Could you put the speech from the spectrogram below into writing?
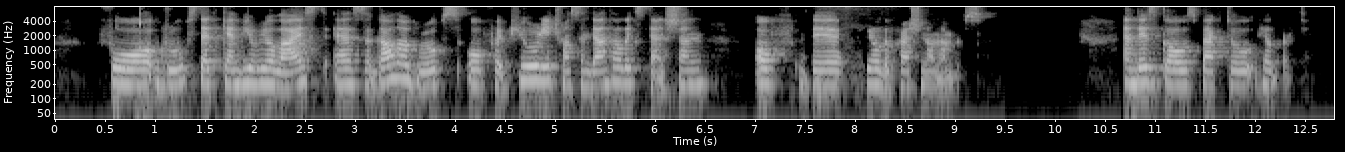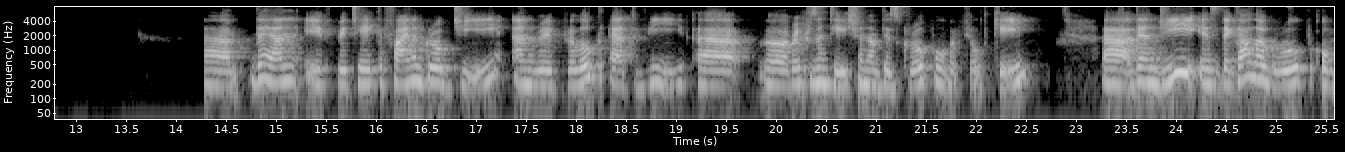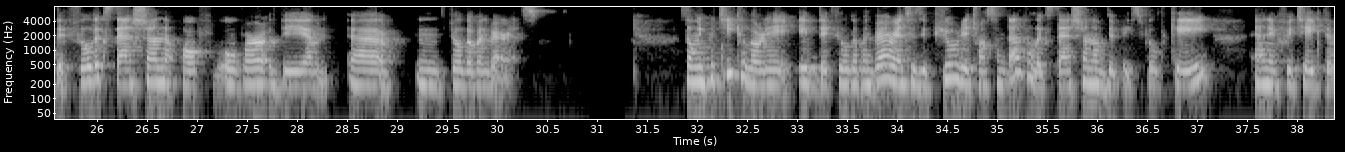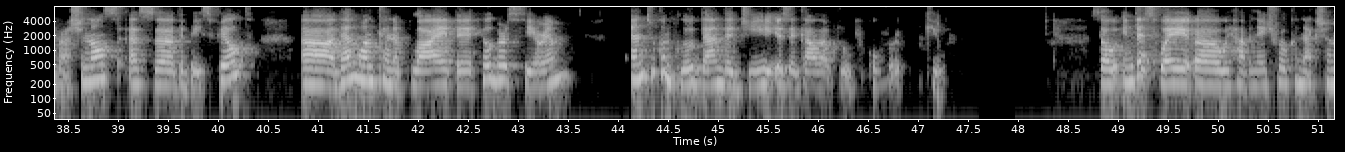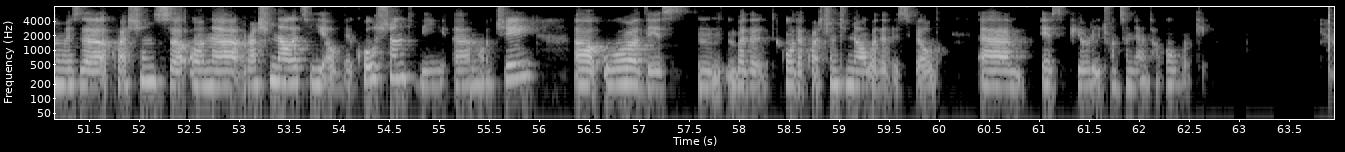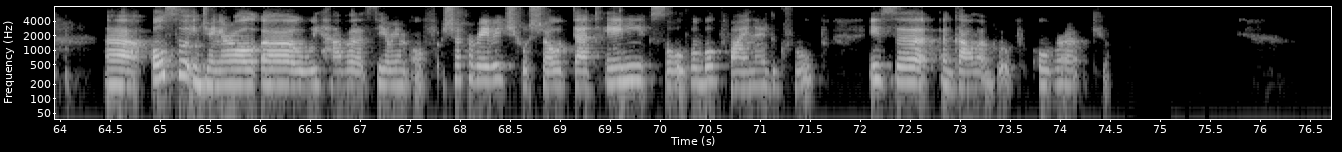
for groups that can be realized as Galois groups of a purely transcendental extension of the field of rational numbers. And this goes back to Hilbert. Um, then if we take a finite group G and if we look at V uh, uh, representation of this group over field K, uh, then G is the Galois group of the field extension of over the um, uh, mm, field of invariance. So in particularly, if the field of invariance is a purely transcendental extension of the base field K, and if we take the rationals as uh, the base field, uh, then one can apply the Hilbert theorem and to conclude then that G is a Galois group over Q. So in this way, uh, we have a natural connection with uh, questions uh, on rationality of the quotient V mod J, uh, or this, um, whether, or the question to know whether this field um, is purely transcendental over K. Uh, also, in general, uh, we have a theorem of Shafarevich who showed that any solvable finite group is a, a Galois group over Q.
